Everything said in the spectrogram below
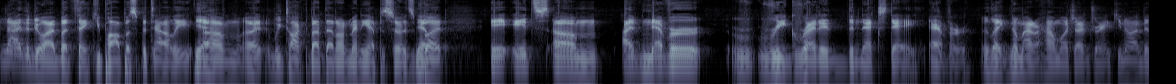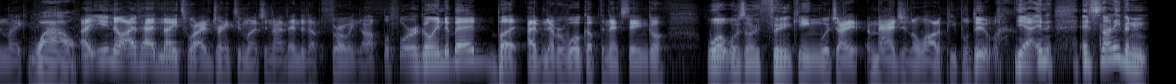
Neither do I. But thank you, Papa Spitali. Yeah. um, uh, we talked about that on many episodes. Yep. But it, it's um, I've never r- regretted the next day ever. Like no matter how much I've drank, you know, I've been like, wow. I, you know, I've had nights where I've drank too much and I've ended up throwing up before going to bed, but I've never woke up the next day and go, "What was I thinking?" Which I imagine a lot of people do. Yeah, and it's not even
